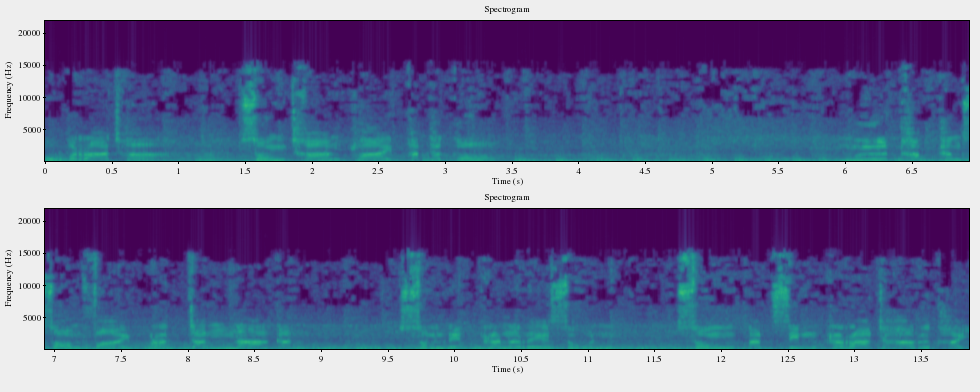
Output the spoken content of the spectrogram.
อุปราชา ทรงช้างพลายพัทกรเมื่อทัพทั้งสองฝ่ายประจันหน้ากัน สมเด็จพระนเรศวรทรงตัดสินพระราชหฤทัย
